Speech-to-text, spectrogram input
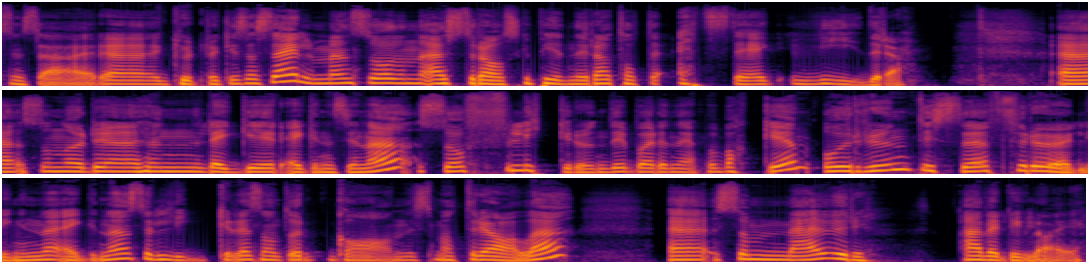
syns jeg er eh, kult nok i seg selv, men så den australske pinnedyra har tatt det ett steg videre. Eh, Så når hun legger eggene sine, så flikker hun de bare ned på bakken, og rundt disse frølignende eggene så ligger det et sånt organisk materiale eh, som maur er veldig glad i.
